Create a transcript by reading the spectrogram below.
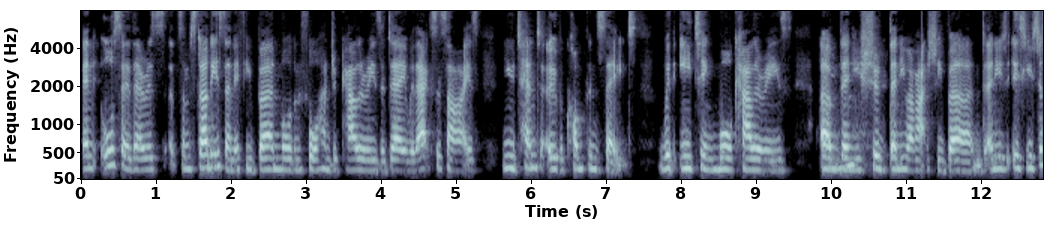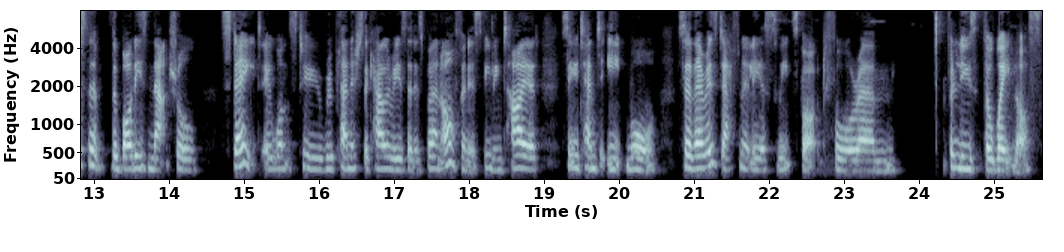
and also there is some studies and if you burn more than 400 calories a day with exercise you tend to overcompensate with eating more calories um, mm-hmm. than you should than you have actually burned. And you, it's, it's just the, the body's natural state. It wants to replenish the calories that it's burnt off and it's feeling tired so you tend to eat more. So there is definitely a sweet spot for um, for lose for weight loss.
